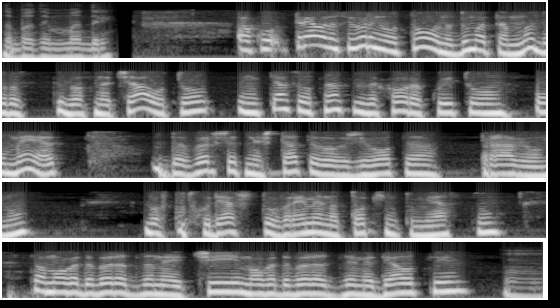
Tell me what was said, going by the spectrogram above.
да бъдем мъдри? Ако трябва да се върнем отново на думата мъдрост в началото, тя се отнася за хора, които умеят да вършат нещата в живота правилно, в подходящото време на точното място. Това могат да бъдат занаечи, могат да бъдат земеделци, Мгм.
